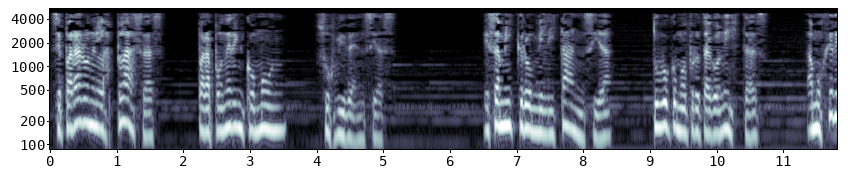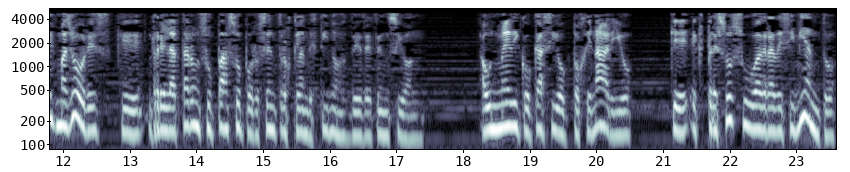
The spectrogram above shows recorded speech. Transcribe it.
Se pararon en las plazas para poner en común sus vivencias. Esa micromilitancia tuvo como protagonistas a mujeres mayores que relataron su paso por centros clandestinos de detención, a un médico casi octogenario que expresó su agradecimiento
